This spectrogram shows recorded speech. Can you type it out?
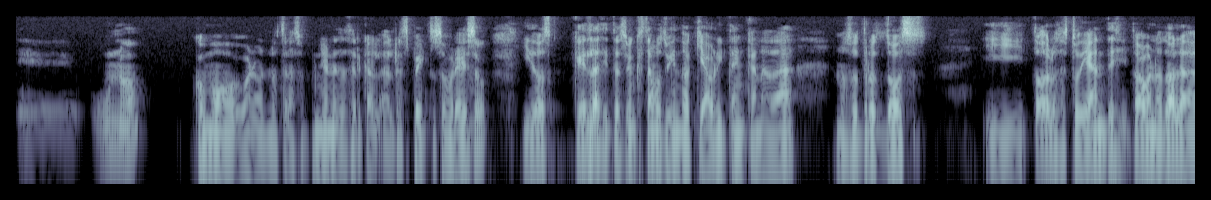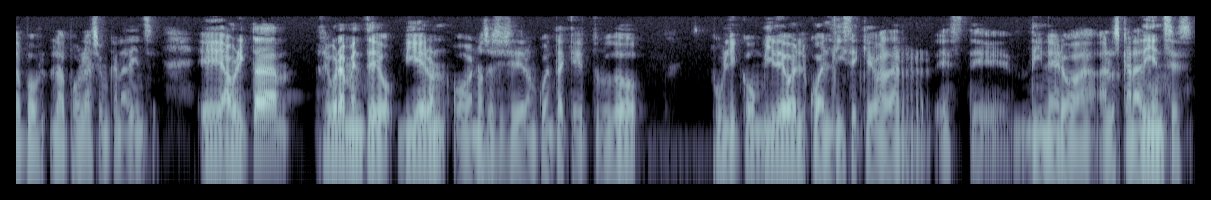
eh, uno, como, bueno, nuestras opiniones acerca al, al respecto sobre eso, y dos, qué es la situación que estamos viviendo aquí ahorita en Canadá, nosotros dos y todos los estudiantes y toda, bueno, toda la, la población canadiense. Eh, ahorita seguramente vieron, o no sé si se dieron cuenta, que Trudeau publicó un video el cual dice que va a dar este dinero a, a los canadienses.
